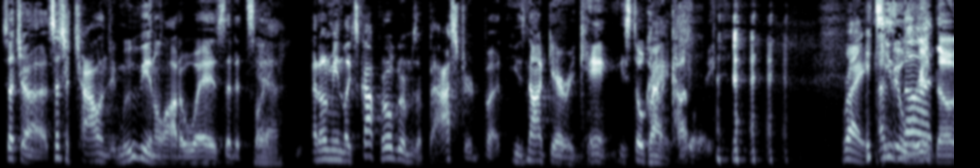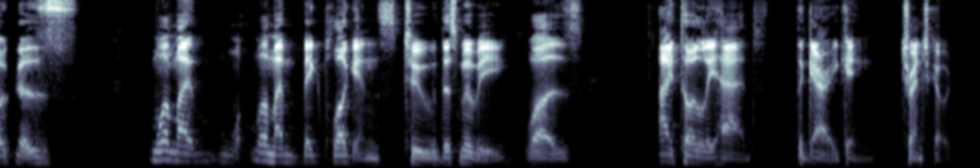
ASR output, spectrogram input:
such a such a challenging movie in a lot of ways that it's like yeah. I don't mean like Scott Pilgrim's a bastard, but he's not Gary King. He's still kind Right. of cuddly. Right. It's- I He's feel not, weird though because one of my one of my big plugins to this movie was I totally had the Gary King trench coat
